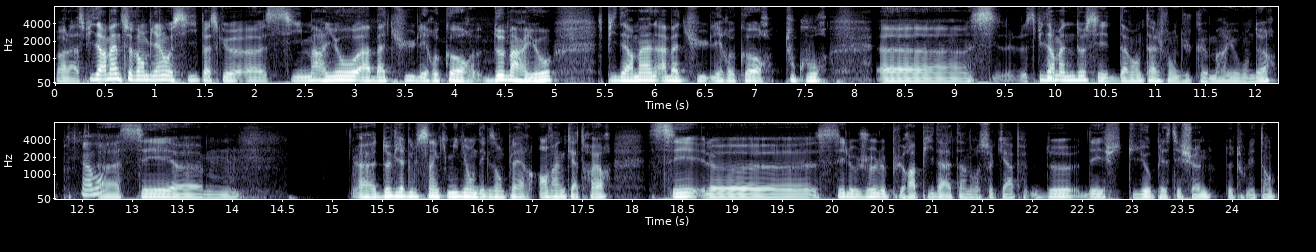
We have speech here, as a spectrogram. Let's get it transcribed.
voilà, Spider-Man se vend bien aussi parce que euh, si Mario a battu les records de Mario, Spider-Man a battu les records tout court. Euh, Spider-Man 2 c'est davantage vendu que Mario Wonder. Ah bon? Euh, c'est euh, Euh, 2,5 millions d'exemplaires en 24 heures. C'est le, c'est le jeu le plus rapide à atteindre ce cap de, des studios PlayStation de tous les temps.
